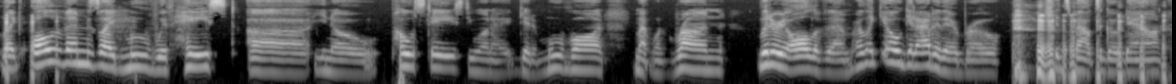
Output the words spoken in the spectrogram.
Like all of them is like move with haste, uh, you know, post haste. You want to get a move on. You might want to run. Literally all of them are like, yo, get out of there, bro. Shit's about to go down.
